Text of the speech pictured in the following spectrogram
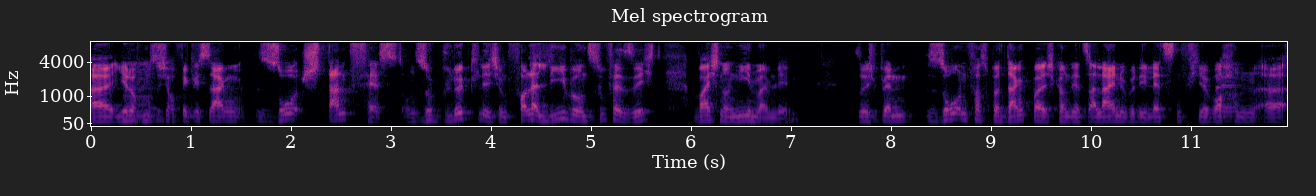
Äh, jedoch mhm. muss ich auch wirklich sagen, so standfest und so glücklich und voller Liebe und Zuversicht war ich noch nie in meinem Leben. So, ich bin so unfassbar dankbar. Ich konnte jetzt allein über die letzten vier Wochen, äh,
